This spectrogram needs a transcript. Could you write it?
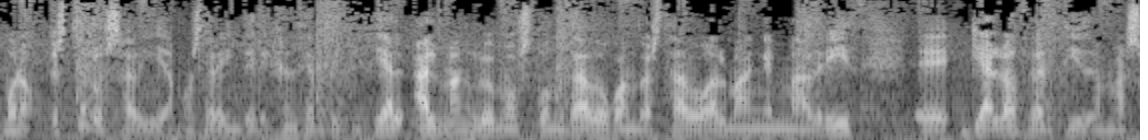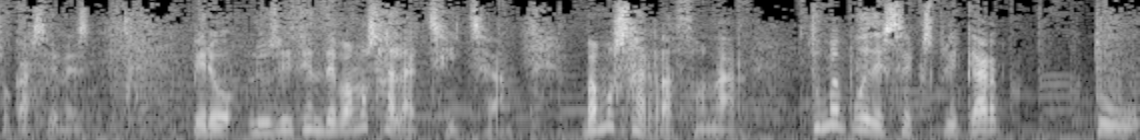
Bueno, esto lo sabíamos de la inteligencia artificial. Alman lo hemos contado cuando ha estado Alman en Madrid, eh, ya lo ha advertido en más ocasiones. Pero, Luis Vicente, vamos a la chicha, vamos a razonar. ¿Tú me puedes explicar tu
